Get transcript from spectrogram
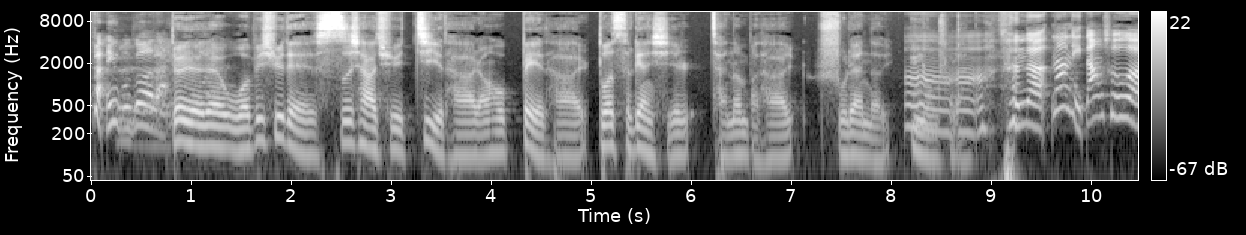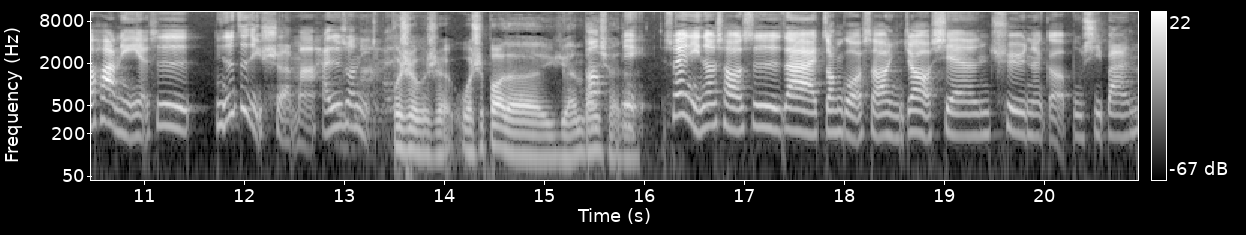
反应不过来？对对对，我必须得私下去记它，然后背它，多次练习才能把它熟练的运用出来。嗯，真的？那你当初的话，你也是？你是自己学吗？还是说你不是不是？我是报的语言班学的。你所以你那时候是在中国的时候，你就先去那个补习班。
